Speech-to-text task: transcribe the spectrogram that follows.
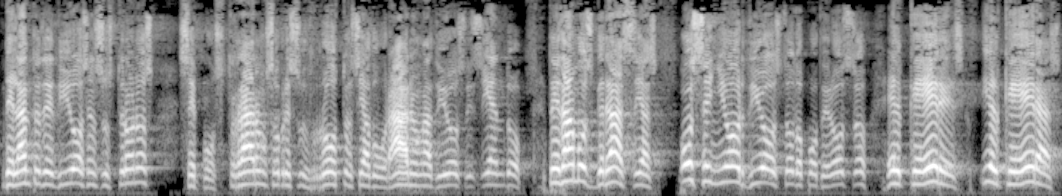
delante de Dios en sus tronos se postraron sobre sus rostros y adoraron a Dios diciendo, te damos gracias, oh Señor Dios Todopoderoso, el que eres y el que eras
